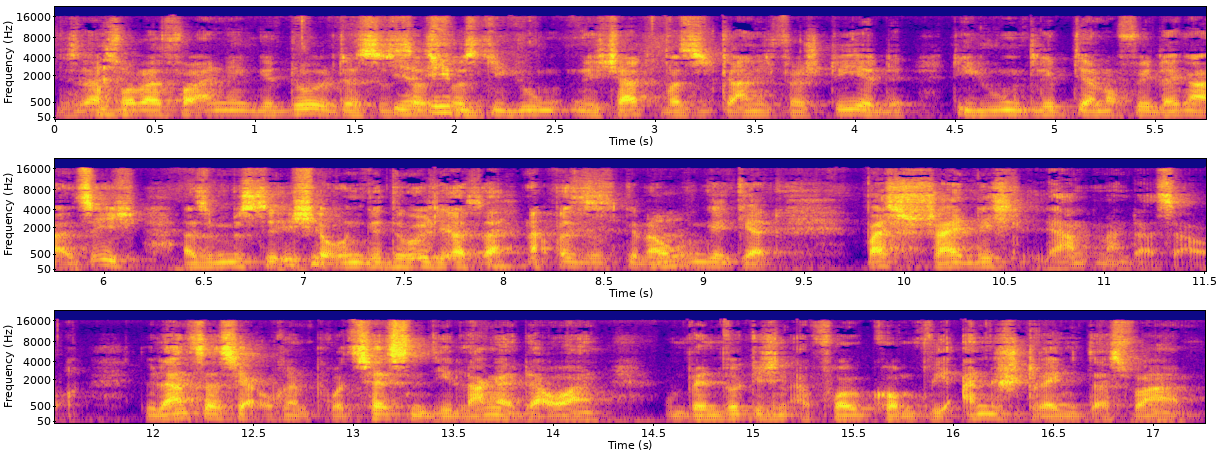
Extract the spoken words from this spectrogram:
das erfordert also, vor allen Dingen Geduld. Das ist ja, das, eben. was die Jugend nicht hat, was ich gar nicht verstehe. Die Jugend lebt ja noch viel länger als ich. Also müsste ich ja ungeduldiger sein, aber es ist genau ja. umgekehrt. Wahrscheinlich lernt man das auch. Du lernst das ja auch in Prozessen, die lange dauern. Und wenn wirklich ein Erfolg kommt, wie anstrengend das war,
